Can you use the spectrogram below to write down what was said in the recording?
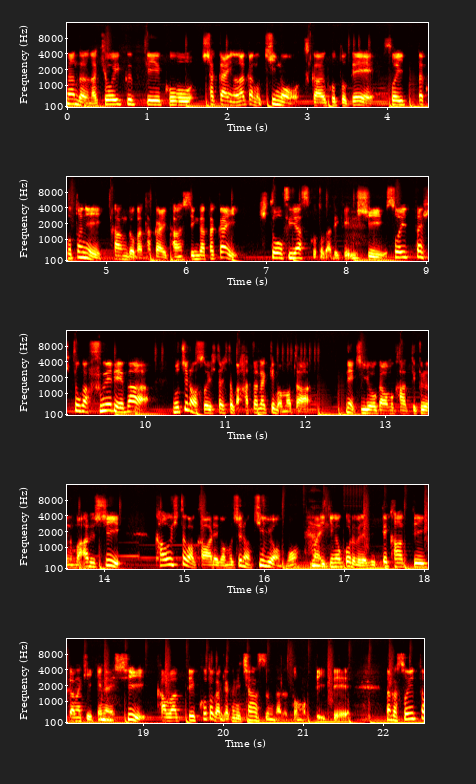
なんだろうな教育っていうこう社会の中の機能を使うことでそういったことに感度が高い関心が高い人を増やすことができるしそういった人が増えればもちろんそういった人が働けばまた、ね、企業側も変わってくるのもあるし買う人が変わればもちろん企業も、まあ、生き残る上で絶対変わっていかなきゃいけないし、変わっていくことが逆にチャンスになると思っていてなんかそういった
